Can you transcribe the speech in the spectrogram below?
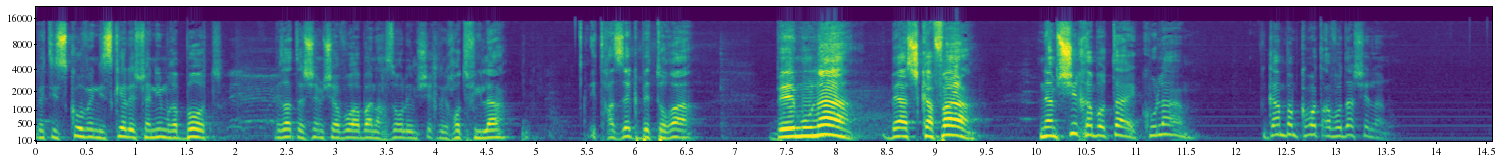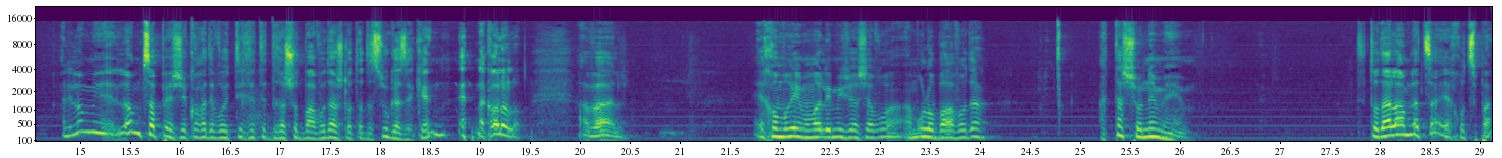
ותזכו ונזכה לשנים רבות. בעזרת השם, שבוע הבא נחזור להמשיך ללכות תפילה, להתחזק בתורה, באמונה, בהשקפה. נמשיך רבותיי, כולם, גם במקומות עבודה שלנו. אני לא, לא מצפה שכל אחד יבוא יתיך את דרשות בעבודה שלו, את הסוג הזה, כן? נכון או לא? אבל, איך אומרים, אמר לי מישהו השבוע, אמרו לו בעבודה, אתה שונה מהם. תודה על ההמלצה, יא חוצפן.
